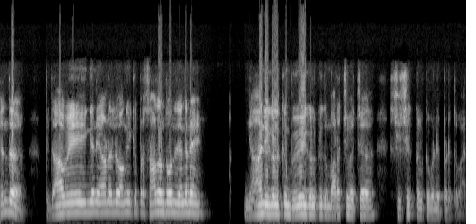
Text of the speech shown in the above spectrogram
എന്ത്? പിതാവേ ഇങ്ങനെയാണല്ലോ അങ്ങേക്ക് പ്രസാദം തോന്നിയത്. എങ്ങനെ? ജ്ഞാനികൾക്കും വിവേകികൾക്കും ഇത് മറച്ചു വെച്ച് ശിശുക്കൾക്ക് വെളിപ്പെടുത്തുവാൻ.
